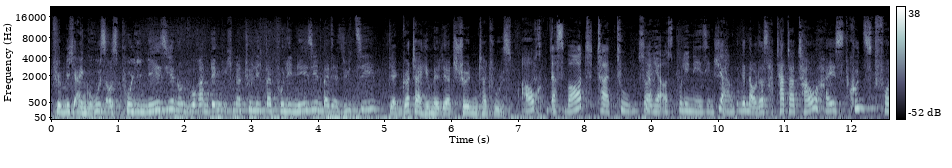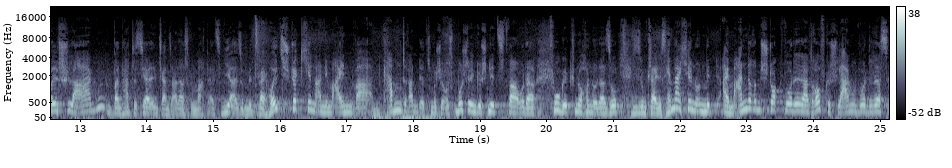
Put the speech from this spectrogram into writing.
Für mich ein Gruß aus Polynesien. Und woran denke ich natürlich bei Polynesien, bei der Südsee? Der Götterhimmel der schönen Tattoos. Auch das Wort Tattoo soll ja, ja aus Polynesien stammen. Ja, genau. Das Tatatau heißt kunstvoll schlagen. Man hat es ja ganz anders gemacht als wir. Also mit zwei Holzstöckchen. An dem einen war ein Kamm dran, der zum Beispiel aus Muscheln geschnitzt geschnitzt war oder Vogelknochen oder so, wie so ein kleines Hämmerchen und mit einem anderen Stock wurde da drauf geschlagen und wurde das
